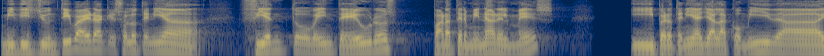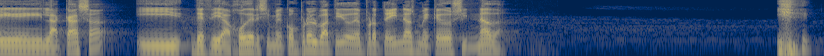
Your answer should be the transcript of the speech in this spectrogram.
mi disyuntiva era que solo tenía 120 euros para terminar el mes, y, pero tenía ya la comida y la casa y decía, joder, si me compro el batido de proteínas me quedo sin nada.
